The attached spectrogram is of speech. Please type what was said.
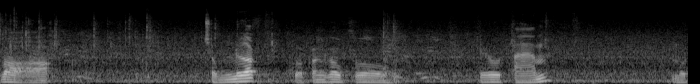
vỏ chống nước của con GoPro Hero 8 một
